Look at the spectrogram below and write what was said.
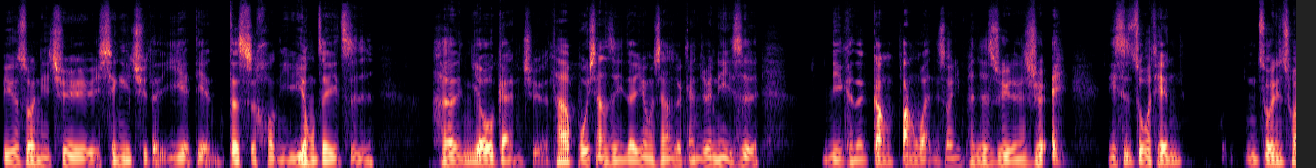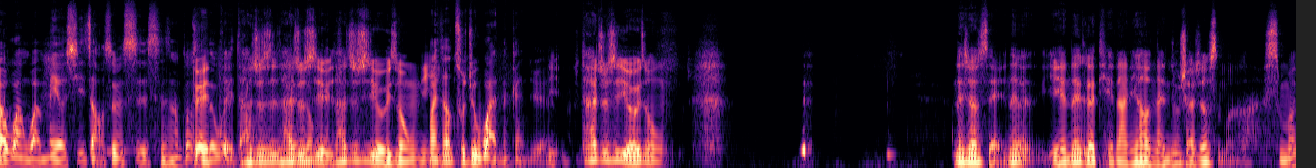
比如说你去新一区的夜店的时候，你用这一支很有感觉，它不像是你在用香水，感觉你是你可能刚傍晚的时候你喷着出去，人就觉得哎，你是昨天。你昨天出来玩玩没有洗澡是不是？身上都是的味道。他就是他就是他就是有一种你晚上出去玩的感觉。你他就是有一种，那叫谁？那个演那个铁达尼号的男主角叫什么？什么？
